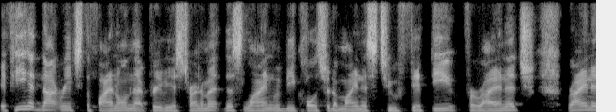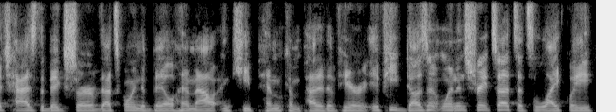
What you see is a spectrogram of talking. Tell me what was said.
if he had not reached the final in that previous tournament, this line would be closer to minus 250 for Raonic. Raonic has the big serve that's going to bail him out and keep him competitive here. If he doesn't win in straight sets, it's likely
